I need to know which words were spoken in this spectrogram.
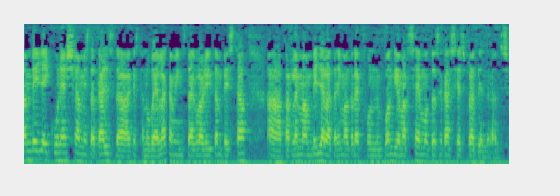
amb ella i conèixer més detalls d'aquesta novel·la Camins de Glòria i Tempesta eh, parlem amb ella, la tenim al telèfon Bon dia Mercè, moltes gràcies per atendre'ns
